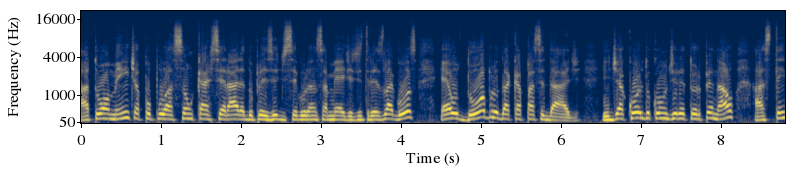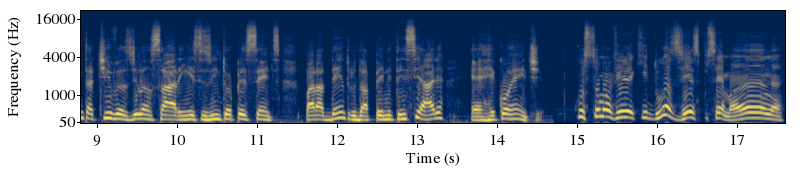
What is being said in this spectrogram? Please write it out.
Atualmente, a população carcerária do Presídio de Segurança Média de Três Lagoas é o dobro da capacidade. E, de acordo com o diretor penal, as tentativas de lançarem esses entorpecentes para dentro da penitenciária é recorrente. Costumam vir aqui duas vezes por semana,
